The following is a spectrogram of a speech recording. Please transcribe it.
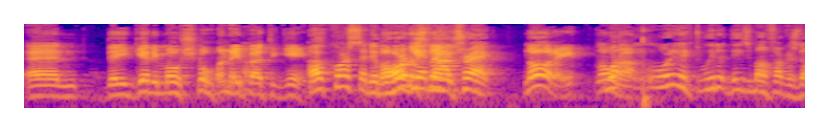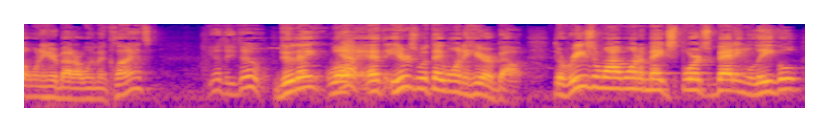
and they get emotional when they bet the game. Of course they do, but we're getting off is- track. No, it ain't. No, Well, not. what do we don't- these motherfuckers don't want to hear about our women clients. Yeah, they do. Do they? Well, Yeah. here's what they want to hear about. The reason why I want to make sports betting legal.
